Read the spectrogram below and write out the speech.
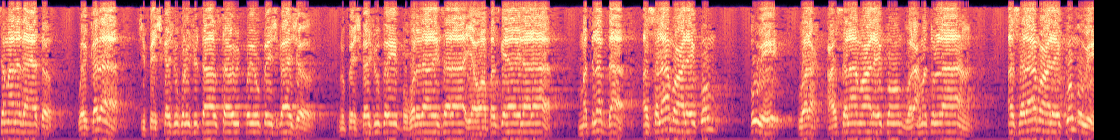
سمانه د آیات وای کله چې پیشکش وکړو چې تاسو ته په یو پیشکش نو پیشکش وکړي په غره د سره یا واپس کړي لاره مطلب دا السلام علیکم اوه ورح السلام علیکم ورحمت الله السلام علیکم اوه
